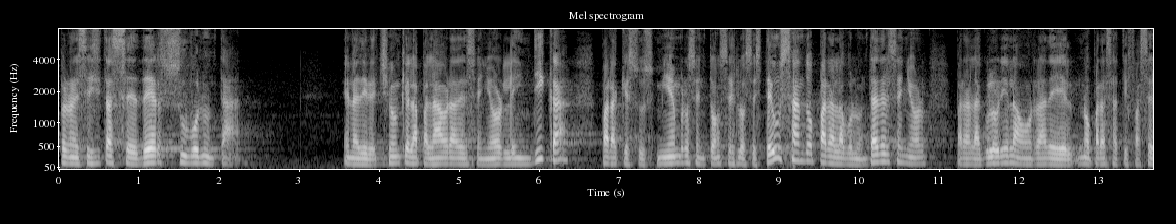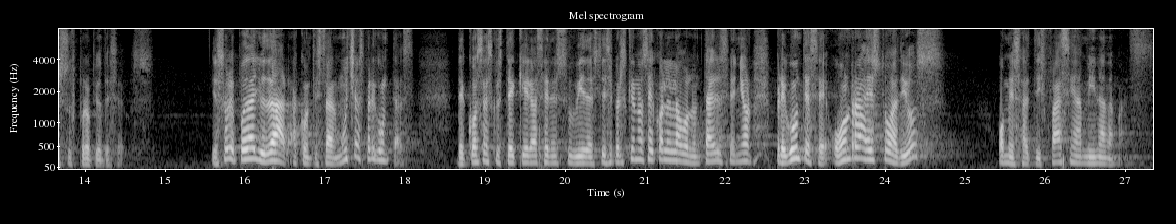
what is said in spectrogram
pero necesita ceder su voluntad en la dirección que la palabra del Señor le indica para que sus miembros entonces los esté usando para la voluntad del Señor, para la gloria y la honra de Él, no para satisfacer sus propios deseos. Y eso le puede ayudar a contestar muchas preguntas de cosas que usted quiere hacer en su vida. Usted dice, pero es que no sé cuál es la voluntad del Señor. Pregúntese, ¿honra esto a Dios? O me satisface a mí nada más?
